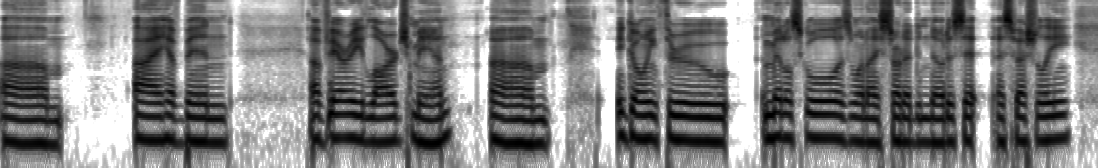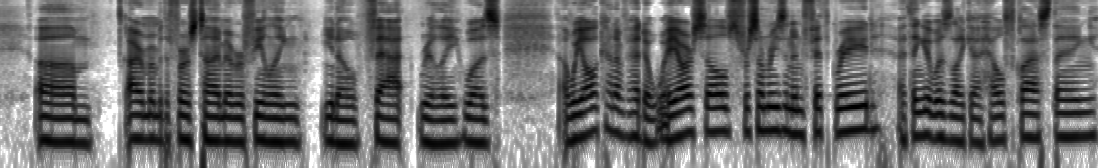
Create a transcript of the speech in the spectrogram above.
um, I have been a very large man. Um, going through middle school is when I started to notice it, especially. Um, I remember the first time ever feeling, you know, fat really was uh, we all kind of had to weigh ourselves for some reason in fifth grade. I think it was like a health class thing.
